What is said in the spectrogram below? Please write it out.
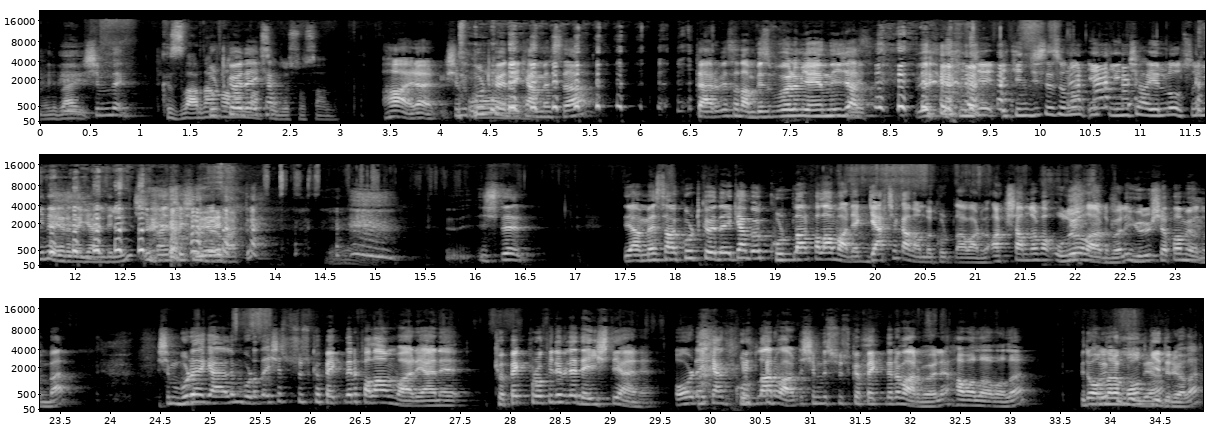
Yani ben Şimdi kızlardan falan Kurtköy'deyken- bahsediyorsun sandım. hayır hayır. Şimdi Kurtköy'deyken mesela terbiyesiz adam biz bu bölümü yayınlayacağız. İkinci, ikinci sezonun ilk linçi hayırlı olsun. Yine Eren'e geldi linç. Ben şaşırmıyorum artık. İşte ya mesela Kurtköy'deyken böyle kurtlar falan vardı. Ya gerçek anlamda kurtlar vardı. Akşamları falan oluyorlardı böyle. Yürüyüş yapamıyordum ben. Şimdi buraya geldim. Burada işte süs köpekleri falan var. Yani köpek profili bile değişti yani. Oradayken kurtlar vardı. Şimdi süs köpekleri var böyle havalı havalı. Bir de onlara mont ya. giydiriyorlar.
